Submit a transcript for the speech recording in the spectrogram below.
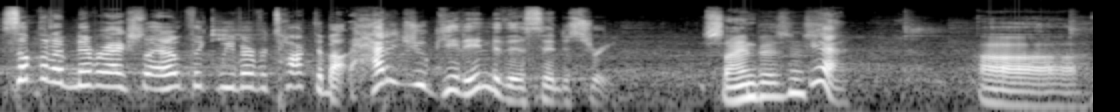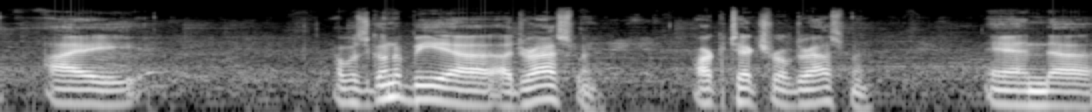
Something I've never actually, I don't think we've ever talked about. How did you get into this industry? Sign business? Yeah. Uh, I I was going to be a, a draftsman, architectural draftsman, and uh,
